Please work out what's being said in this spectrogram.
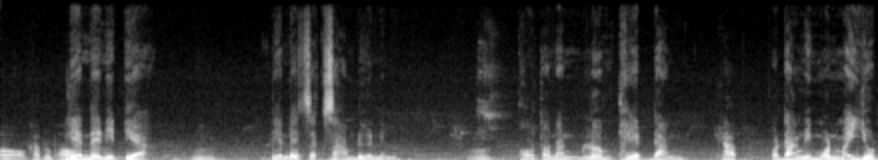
อ๋อครับหลวงพ่อเรียนได้นิดเดียวอืมเรียนได้สักสามเดือนเนี่ยมั้งอืมพอตอนนั้นเริ่มเทศดังครับพอดังนิมนต์ไม่หยุด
